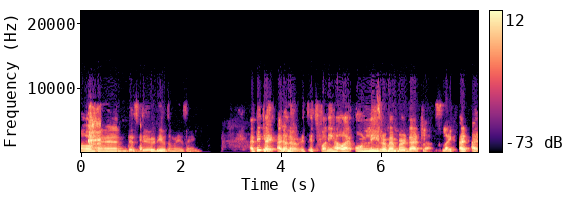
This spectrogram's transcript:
Oh man, this dude, he was amazing. I think like I don't know. It's it's funny how I only remember that class. Like I, I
